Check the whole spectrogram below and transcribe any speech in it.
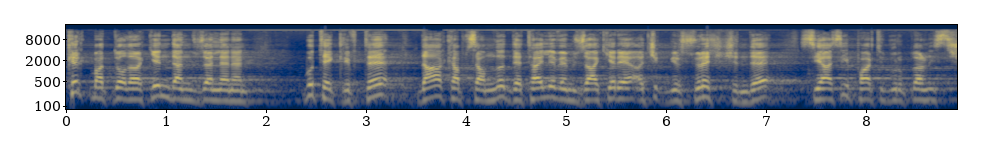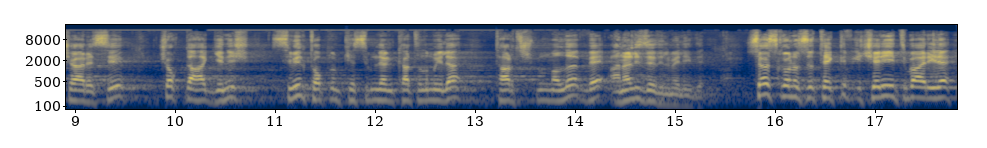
40 madde olarak yeniden düzenlenen bu teklifte daha kapsamlı, detaylı ve müzakereye açık bir süreç içinde siyasi parti gruplarının istişaresi çok daha geniş sivil toplum kesimlerinin katılımıyla tartışılmalı ve analiz edilmeliydi. Söz konusu teklif içeriği itibariyle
